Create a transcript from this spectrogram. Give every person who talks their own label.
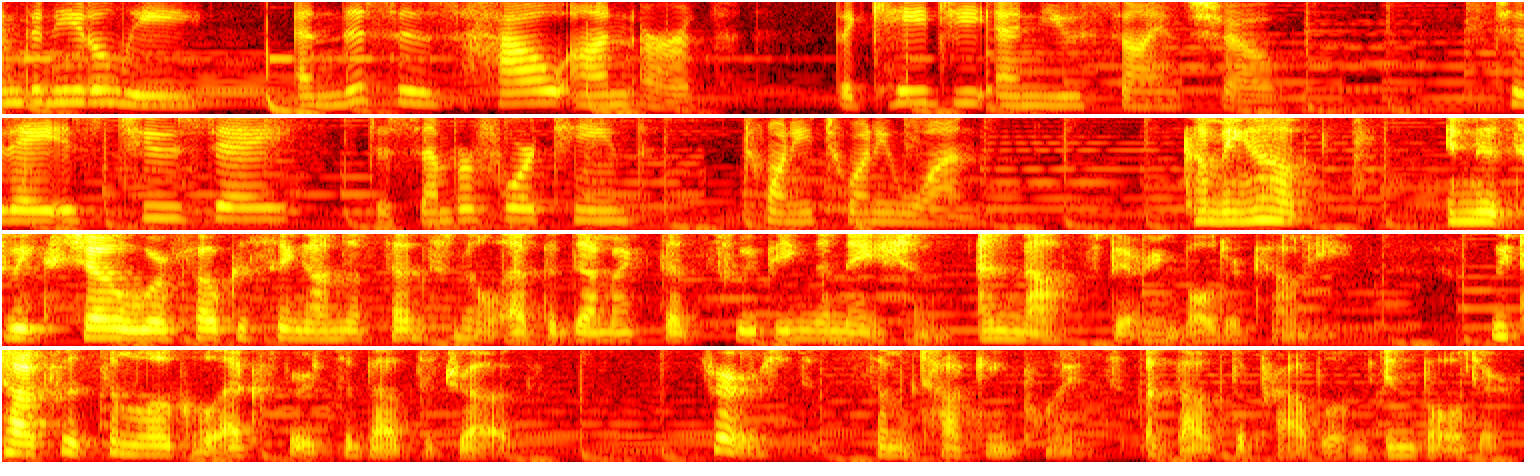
Speaker 1: I'm Benita Lee, and this is How on Earth, the KGNU Science Show. Today is Tuesday, December 14th, 2021.
Speaker 2: Coming up, in this week's show, we're focusing on the fentanyl epidemic that's sweeping the nation and not sparing Boulder County. We talked with some local experts about the drug. First, some talking points about the problem in Boulder.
